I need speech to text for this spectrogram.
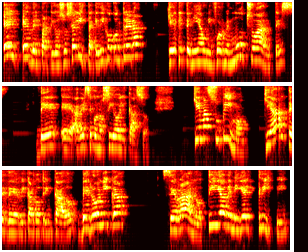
él es del Partido Socialista, que dijo Contreras que él tenía un informe mucho antes de eh, haberse conocido el caso. ¿Qué más supimos? Que antes de Ricardo Trincado, Verónica Serrano, tía de Miguel Crispi,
